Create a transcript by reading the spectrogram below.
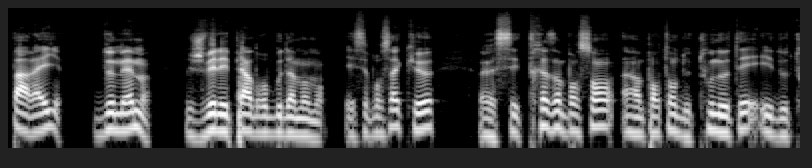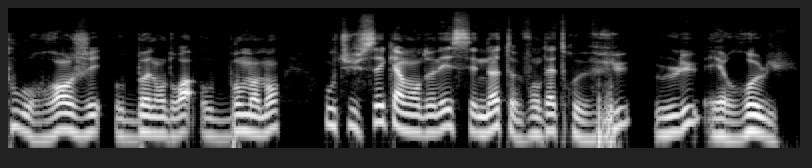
pareil, de même, je vais les perdre au bout d'un moment. Et c'est pour ça que c'est très important, important de tout noter et de tout ranger au bon endroit, au bon moment, où tu sais qu'à un moment donné, ces notes vont être vues, lues et relues.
